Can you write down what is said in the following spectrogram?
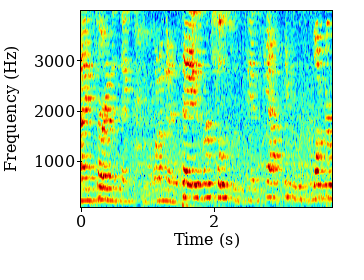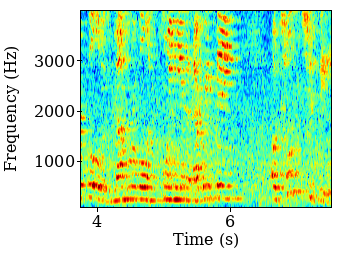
And I started to think, what I'm going to say. Her toast was fantastic. It was wonderful. It was memorable and poignant and everything a toast should be.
